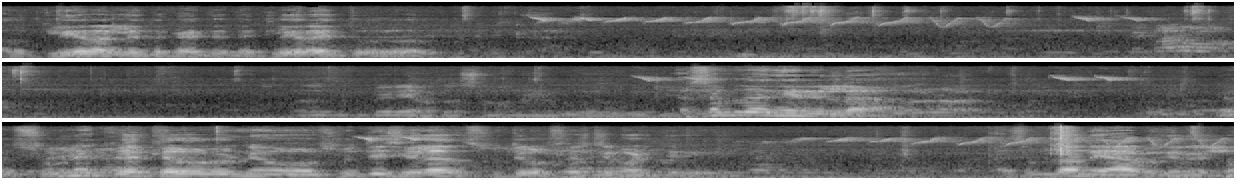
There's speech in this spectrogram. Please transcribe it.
ಅದು ಕ್ಲಿಯರ್ ಅಲ್ಲಿ ಅಂತ ಕಾಯ್ತಿದ್ದೆ. ಕ್ಲಿಯರ್ ಆಯಿತು ಅಸಮಾಧಾನ ಏನಿಲ್ಲ. ಸುಮ್ಮನೆ ಕೆಲವರು ನೀವು ಸುದ್ದಿ ಸಿಗಲಾದ ಸುದ್ದಿಗಳು ಸೃಷ್ಟಿ ಮಾಡ್ತೀರಿ. ಅಸಮಾಧಾನ ಯಾರ ಬಗ್ಗೆನೂ ಇಲ್ಲ.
